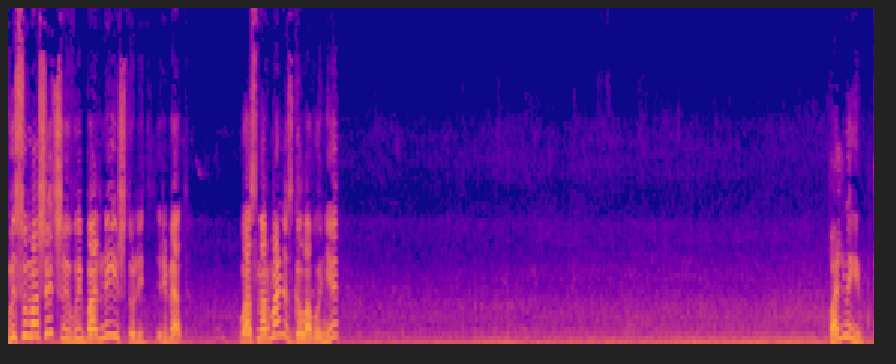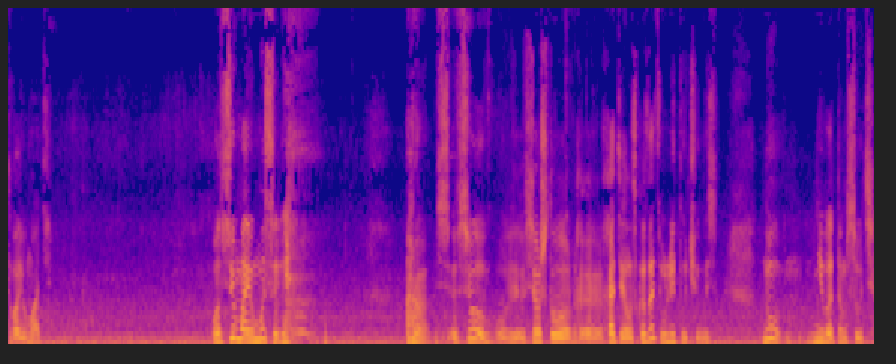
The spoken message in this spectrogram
Вы сумасшедшие, вы больные, что ли, ребят? У вас нормально с головой, нет? Больные, твою мать. Вот всю мою мысль, все, все, что э, хотела сказать, улетучилось. Ну, не в этом суть.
